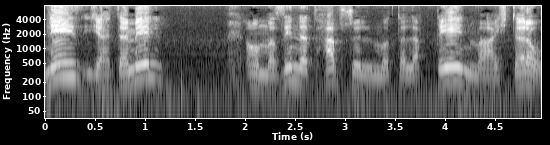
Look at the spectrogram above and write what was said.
نیز یہ تمل اور مزنت حبس المتلقین معاشترو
